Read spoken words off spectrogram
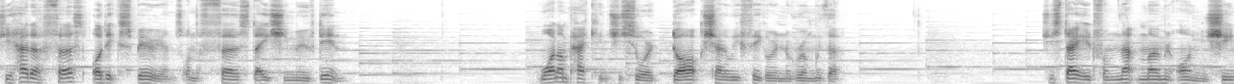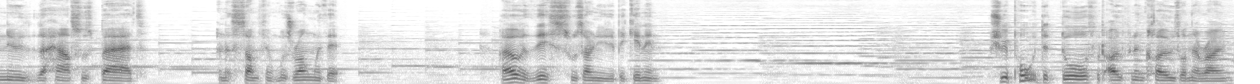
She had her first odd experience on the first day she moved in. While unpacking, she saw a dark, shadowy figure in the room with her. She stated from that moment on she knew that the house was bad and that something was wrong with it. However, this was only the beginning. She reported that doors would open and close on their own.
